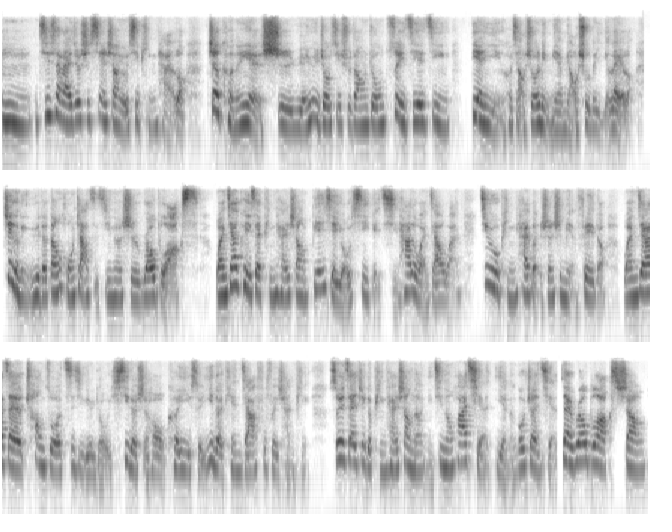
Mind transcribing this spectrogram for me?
嗯，接下来就是线上游戏平台了，这可能也是元宇宙技术当中最接近电影和小说里面描述的一类了。这个领域的当红炸子鸡呢是 Roblox。玩家可以在平台上编写游戏给其他的玩家玩，进入平台本身是免费的。玩家在创作自己的游戏的时候，可以随意的添加付费产品。所以在这个平台上呢，你既能花钱，也能够赚钱。在 Roblox 上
